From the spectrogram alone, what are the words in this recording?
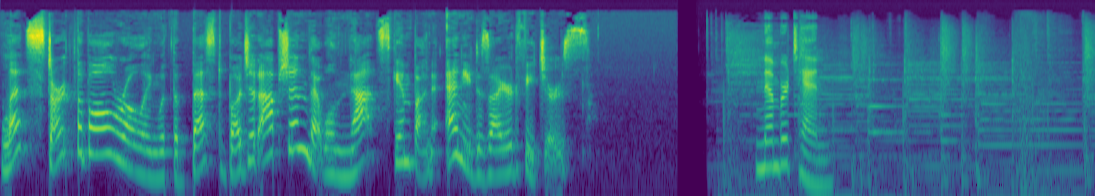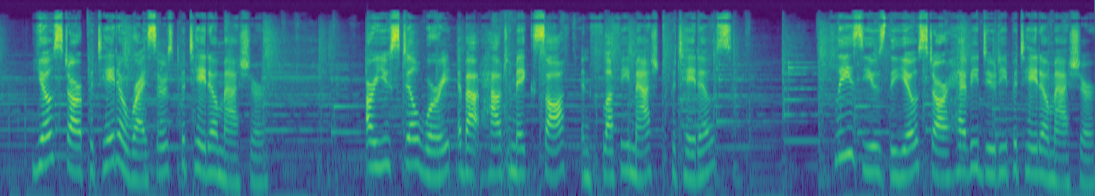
Let's start the ball rolling with the best budget option that will not skimp on any desired features. Number 10. Yostar Potato Ricers Potato Masher. Are you still worried about how to make soft and fluffy mashed potatoes? Please use the Yostar Heavy Duty Potato Masher.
